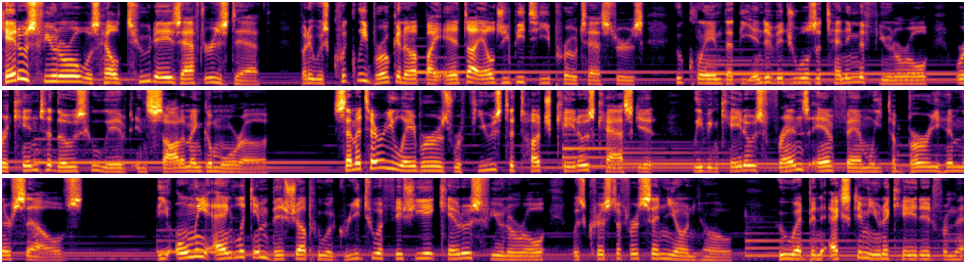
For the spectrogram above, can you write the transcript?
Kato's funeral was held two days after his death, but it was quickly broken up by anti LGBT protesters who claimed that the individuals attending the funeral were akin to those who lived in Sodom and Gomorrah. Cemetery laborers refused to touch Kato's casket, leaving Kato's friends and family to bury him themselves. The only Anglican bishop who agreed to officiate Kato's funeral was Christopher Senyonjo, who had been excommunicated from the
